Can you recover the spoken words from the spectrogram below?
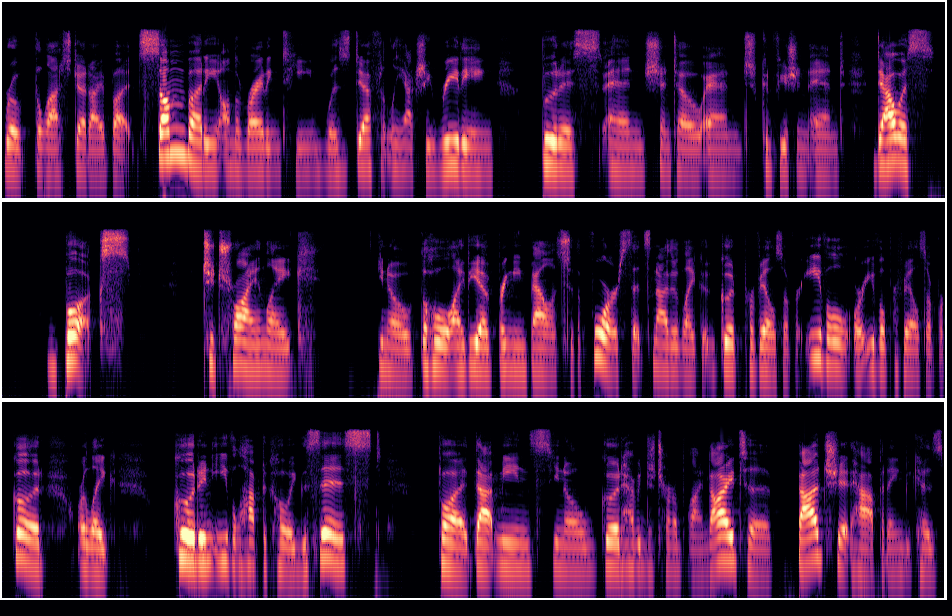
wrote The Last Jedi, but somebody on the writing team was definitely actually reading Buddhist and Shinto and Confucian and Taoist books to try and like you know the whole idea of bringing balance to the force that's neither like good prevails over evil or evil prevails over good or like good and evil have to coexist but that means you know good having to turn a blind eye to bad shit happening because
